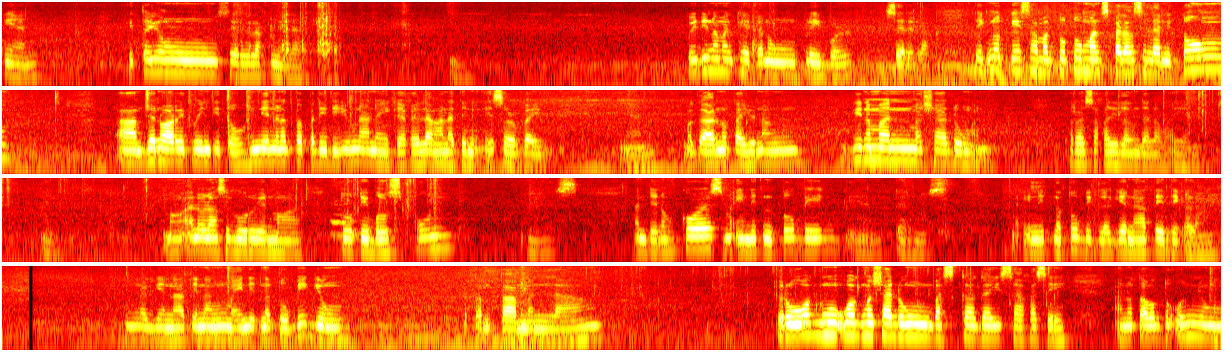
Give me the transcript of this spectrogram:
Ayan. Ito yung Cerelac nila. Pwede naman kahit anong flavor Cerelac. Take note guys ha, magto 2 months pa lang sila nitong um, January 22. Hindi na nagpapadidi yung nanay kaya kailangan natin i-survive. Yan. Mag-ano tayo ng hindi naman masyadong ano para sa kanilang dalawa. Ayan. Yan. Mga ano lang siguro yun, mga 2 tablespoon. Yes. And then of course, mainit na tubig. Ayan, thermos. Mainit na tubig, lagyan natin. Teka lang. Lagyan natin ng mainit na tubig, yung katamtaman lang. Pero wag mo wag masyadong baska guys ha kasi ano tawag doon yung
